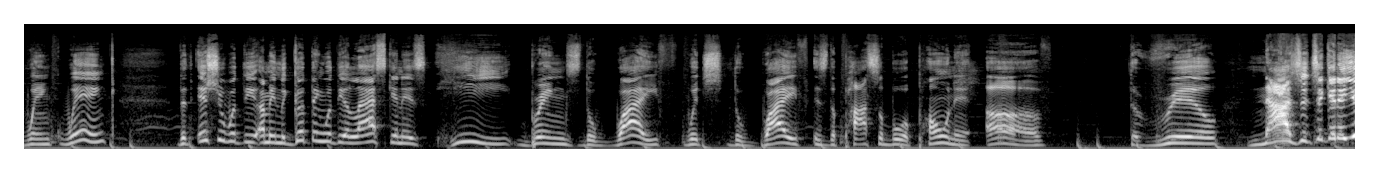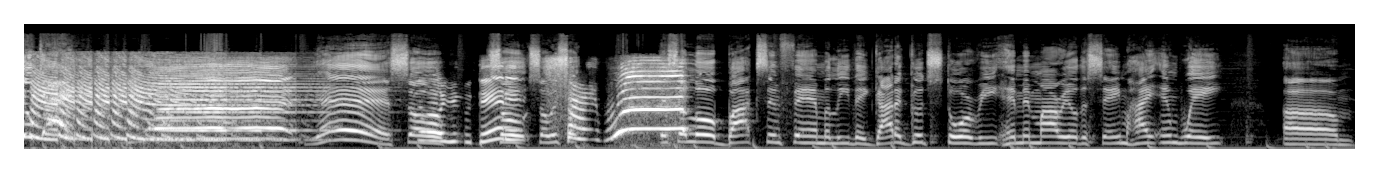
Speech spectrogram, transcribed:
wink, wink. The issue with the, I mean, the good thing with the Alaskan is he brings the wife, which the wife is the possible opponent of the real Naja chick in the UK. Yeah, so Oh, you did so, it? so it's Say a, it's a little boxing family. They got a good story. Him and Mario the same height and weight. Um,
